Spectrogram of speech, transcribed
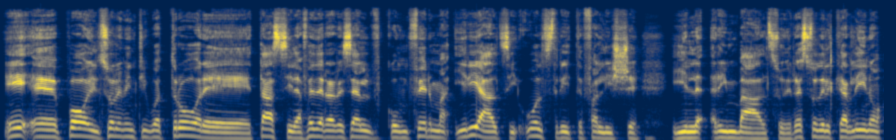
e eh, poi il sole 24 ore, tassi, la Federal Reserve conferma i rialzi, Wall Street fallisce il rimbalzo, il resto del Carlino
